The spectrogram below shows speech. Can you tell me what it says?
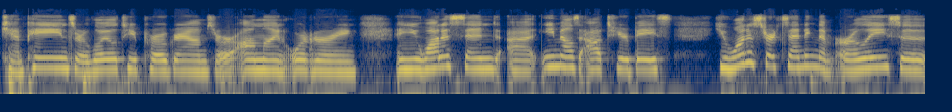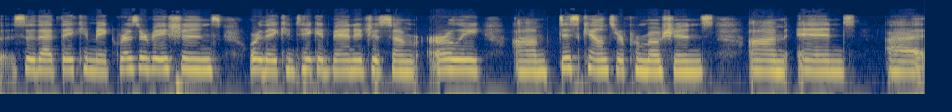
campaigns or loyalty programs or online ordering, and you want to send uh, emails out to your base, you want to start sending them early so so that they can make reservations or they can take advantage of some early um, discounts or promotions. Um, and uh,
